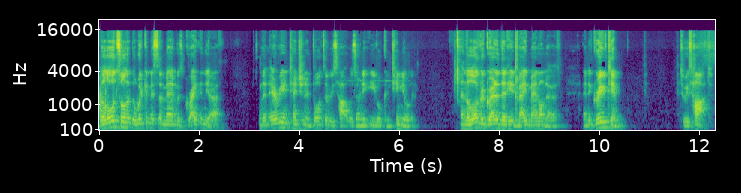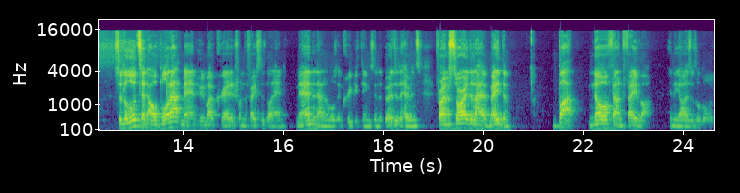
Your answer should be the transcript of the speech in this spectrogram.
The Lord saw that the wickedness of man was great in the earth, that every intention and thoughts of his heart was only evil continually. And the Lord regretted that he had made man on earth, and it grieved him to his heart. So the Lord said, I will blot out man, whom I've created from the face of the land, man and animals and creepy things and the birds of the heavens, for I am sorry that I have made them. But Noah found favor in the eyes of the Lord.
